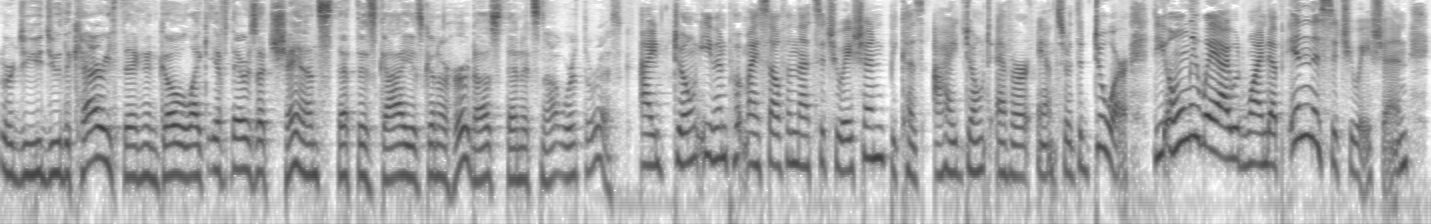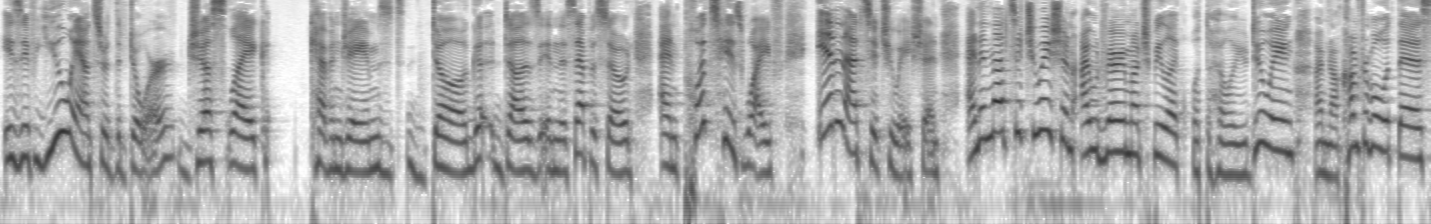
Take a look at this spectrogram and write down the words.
or do you do the Carrie thing and go like if there's a chance that this guy is going to hurt us then it's not worth the risk I don't even put myself in that situation because I don't ever answer the door. The only way I would wind up in this situation is if you answered the door, just like Kevin James Doug does in this episode and puts his wife in that situation. And in that situation, I would very much be like, what the hell are you doing? I'm not comfortable with this.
